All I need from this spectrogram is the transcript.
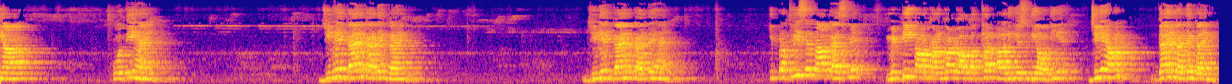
अशुद्धियाँ होती हैं, जिन्हें गैन कहते हैं गैन जिन्हें गैन कहते हैं कि पृथ्वी से प्राप्त में मिट्टी का कंकड़ व पत्थर आदि की शुद्धियाँ होती हैं, जिन्हें हम गैन कहते हैं गैन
